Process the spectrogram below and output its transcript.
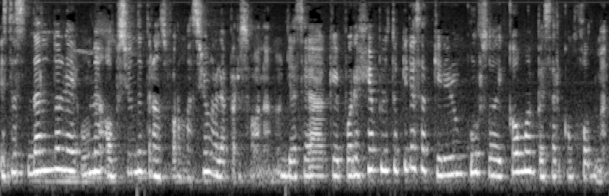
Estás dándole una opción de transformación a la persona, ¿no? ya sea que, por ejemplo, tú quieres adquirir un curso de cómo empezar con Hotmart.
